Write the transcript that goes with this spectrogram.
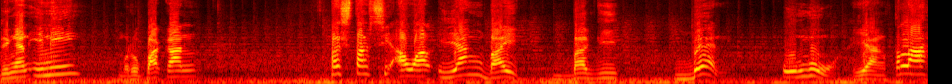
dengan ini merupakan prestasi awal yang baik bagi band Ungu yang telah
